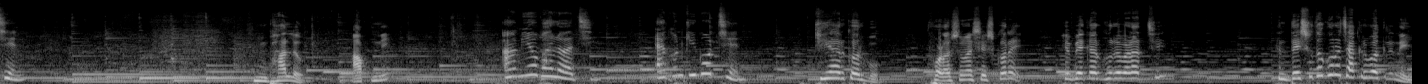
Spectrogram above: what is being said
আছেন ভালো। আপনি? আমিও ভালো আছি। এখন কি করছেন? কি আর করব? পড়াশোনা শেষ করে বেকার ঘুরে বেড়াচ্ছি। দেশে তো কোনো চাকরি বাকরি নেই।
